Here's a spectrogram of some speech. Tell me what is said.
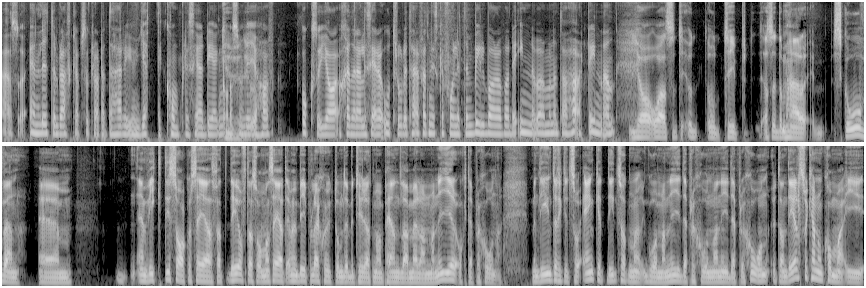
alltså, en liten brasklapp såklart att det här är ju en jättekomplicerad diagnos Gud, som vi ja. har också jag generaliserar otroligt här för att ni ska få en liten bild bara vad det innebär om man inte har hört det innan. Ja, och, alltså, och, och typ alltså de här skoven um, en viktig sak att säga, för att det är ofta så, om man säger att ja, men bipolär sjukdom det betyder att man pendlar mellan manier och depressioner. Men det är inte riktigt så enkelt. Det är inte så att man går mani, depression, mani, depression. Utan dels så kan de komma i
